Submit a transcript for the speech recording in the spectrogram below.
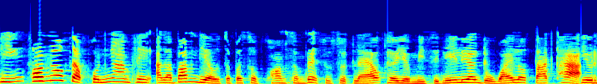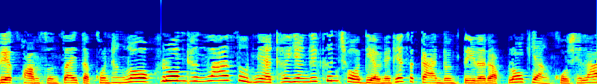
พิงค์เพราะนอกจากผลงานเพลงอัลบั้มเดี่ยวจะประสบความสำเร็จสุดๆ แล้ว เธอยังมีซีรีส์เรื่อง The White Lotus ค่ะ ที่เรียกความสนใจจากคนทั้งโลก รวมถึงล่าสุดเนี่ยเธอยังได้ขึ้นโชว์เดี่ยวในเทศกาลดนตรีระดับโลกอย่างโคเชล่า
